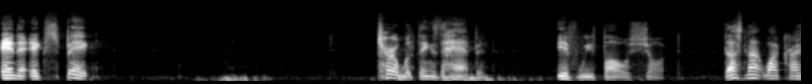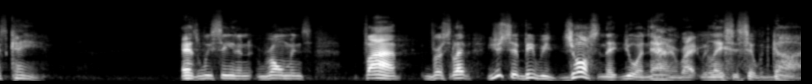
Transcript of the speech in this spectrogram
And to expect terrible things to happen if we fall short. That's not why Christ came. As we see in Romans 5, verse 11, you should be rejoicing that you are now in right relationship with God.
